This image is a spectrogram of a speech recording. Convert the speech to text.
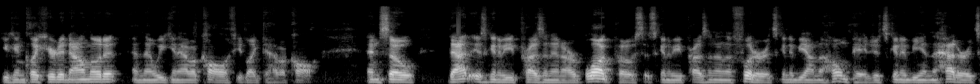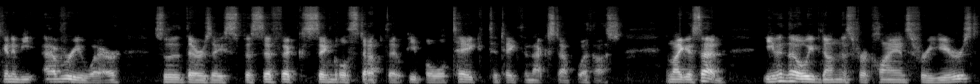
You can click here to download it, and then we can have a call if you'd like to have a call. And so that is going to be present in our blog post. It's going to be present on the footer. It's going to be on the homepage. It's going to be in the header. It's going to be everywhere so that there's a specific single step that people will take to take the next step with us. And like I said, even though we've done this for clients for years,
